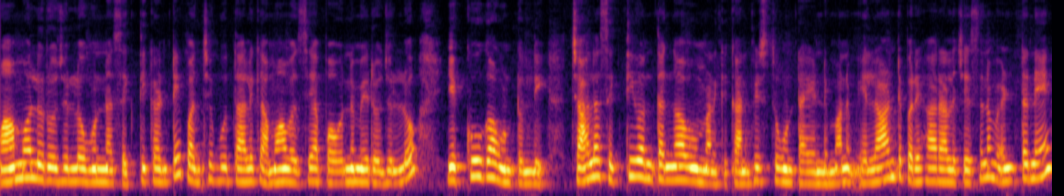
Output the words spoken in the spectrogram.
మామూలు రోజుల్లో ఉన్న శక్తి కంటే పంచభూతాలకి అమావాస్య పౌర్ణమి రోజుల్లో ఎక్కువగా ఉంటుంది. చాలా శక్తివంతంగా మనకి కనిపిస్తూ ఉంటాయండి. మనం ఎలాంటి పరిహారాలు చేసినా వెంటనే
